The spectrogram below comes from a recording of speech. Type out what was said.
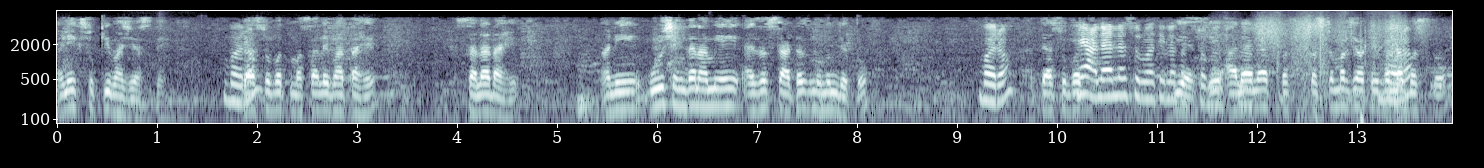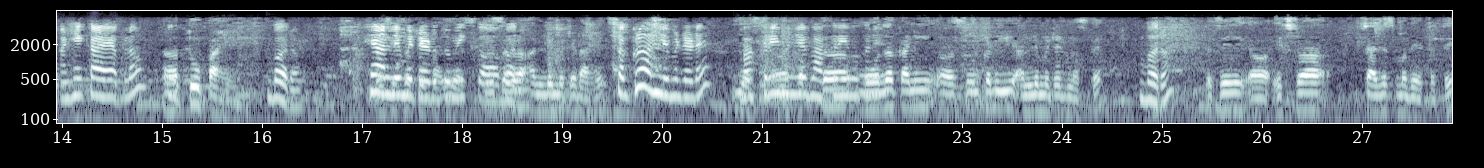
आणि एक सुकी भाजी असते. बरं. त्यासोबत मसाले भात आहे सलाड आहे आणि गुळ शेंगदाणा आम्ही ऍज अ स्टार्टर्स म्हणून देतो. बरं. त्यासोबत हे आल्या आल्या सुरुवातीला Yes, customer हे असतात. आल्या आल्या कस्टमर जेव्हा टेबलला बरं. बसतो आणि हे काय आहे आपलं? अ, तूप आहे. बरं. हे अनलिमिटेड तुम्ही Yes, हे सगळं बरं. अनलिमिटेड आहे. सगळं अनलिमिटेड आहे? Yes, भाकरी अ, म्हणजे फक्त भाकरी वगैरे? मोदक आणि अ, सोलकढी अनलिमिटेड नसते. बरं. त्याचे एक्स्ट्रा चार्जेस मध्ये येतात ते.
